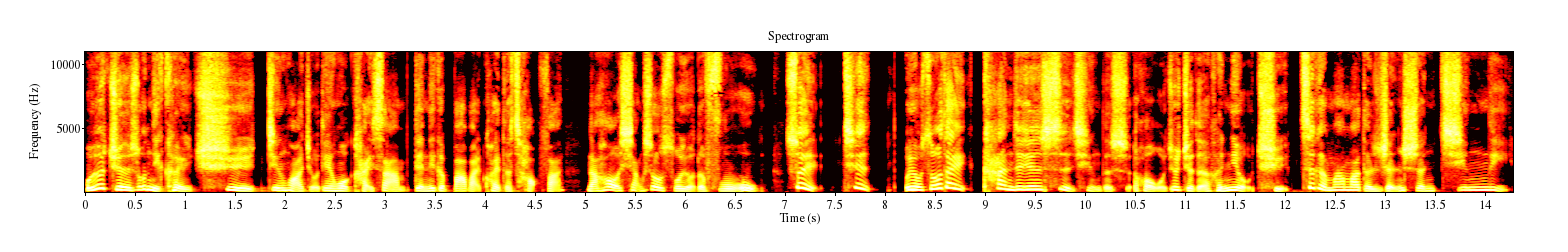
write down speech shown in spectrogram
我就觉得说你可以去金华酒店或凯撒点那个八百块的炒饭。然后享受所所有的服务，所以其实我有时候在看这件事情的时候，我就觉得很有趣。这个妈妈的人生经历，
